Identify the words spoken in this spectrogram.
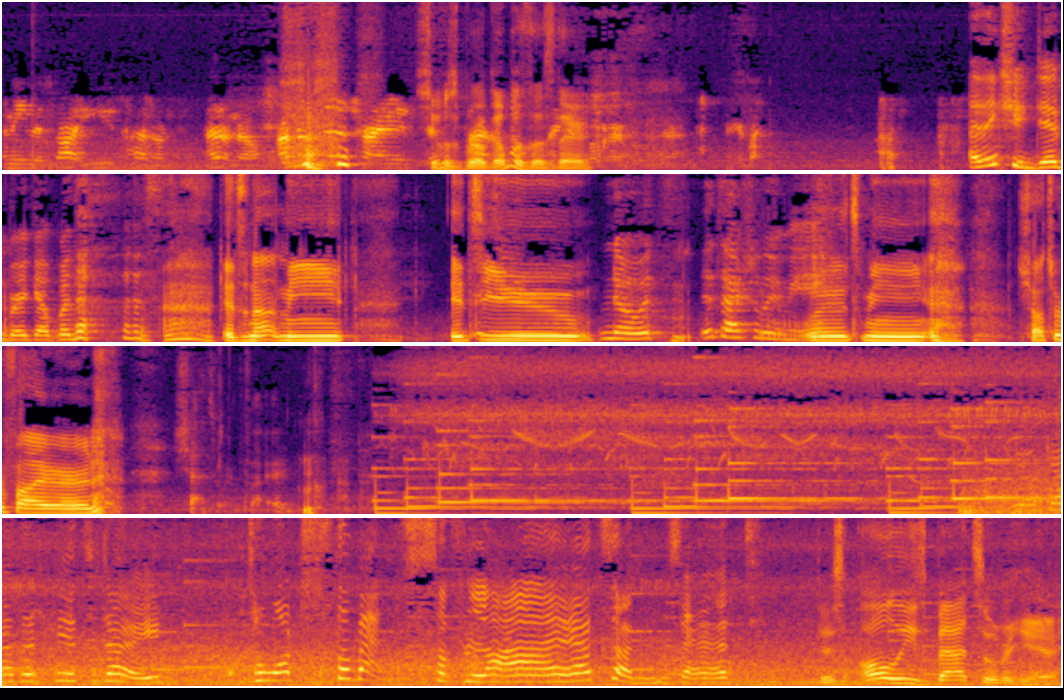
I mean, it's not you. I don't, I don't know. I'm just gonna try and. She was broke up with us there. I think she did break up with us. It's not me. It's, you. No, it's it's actually me. It's me. Shots were fired. Shots were fired. we are gathered here today to watch the bats fly at sunset. There's all these bats over here,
